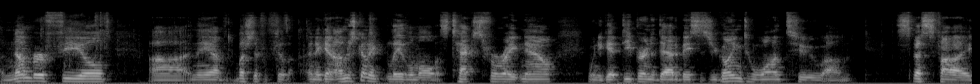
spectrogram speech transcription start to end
a number field, uh, and they have a bunch of different fields. And again, I'm just going to label them all as text for right now. When you get deeper into databases, you're going to want to um, specify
